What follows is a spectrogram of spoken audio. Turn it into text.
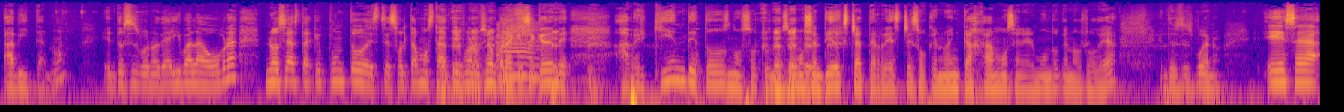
habita, ¿no? Entonces, bueno, de ahí va la obra. No sé hasta qué punto este, soltamos tanta información para que se queden de, a ver, ¿quién de todos nosotros nos hemos sentido extraterrestres o que no encajamos en el mundo que nos rodea? Entonces, bueno, esa,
